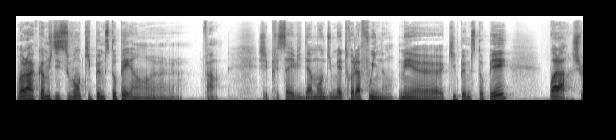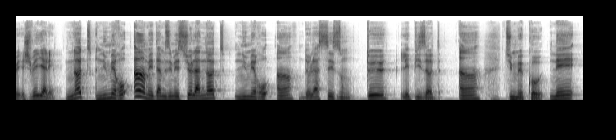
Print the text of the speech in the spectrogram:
voilà, comme je dis souvent, qui peut me stopper hein, euh, Enfin, j'ai pris ça évidemment du maître Lafouine, hein. mais qui peut me stopper? Voilà, je vais, je vais y aller. Note numéro 1, mesdames et messieurs, la note numéro 1 de la saison 2, l'épisode 1. Tu me connais,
